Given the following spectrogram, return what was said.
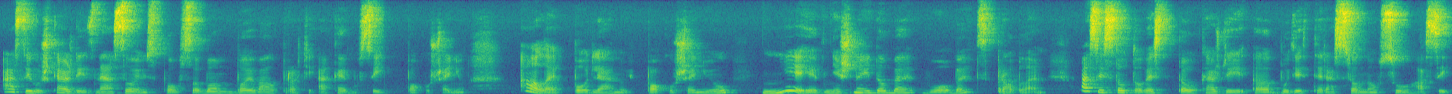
Asi už každý z nás svojím spôsobom bojoval proti akému si pokušeniu. Ale podľahnuť pokušeniu nie je v dnešnej dobe vôbec problém. Asi s touto vestou každý e, bude teraz so mnou súhlasiť.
